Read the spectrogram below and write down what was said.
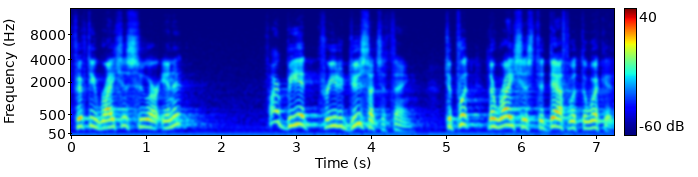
50 righteous who are in it? Far be it for you to do such a thing, to put the righteous to death with the wicked,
